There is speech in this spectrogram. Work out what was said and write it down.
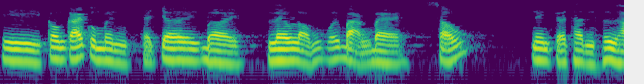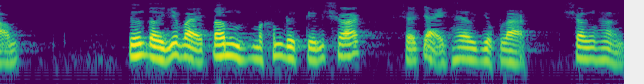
thì con cái của mình sẽ chơi bời, leo lỏng với bạn bè xấu, nên trở thành hư hỏng. Tương tự như vậy, tâm mà không được kiểm soát sẽ chạy theo dục lạc, sân hận,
